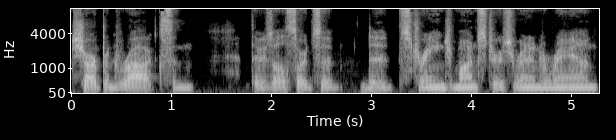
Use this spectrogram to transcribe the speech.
sharpened rocks, and there's all sorts of uh, strange monsters running around.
